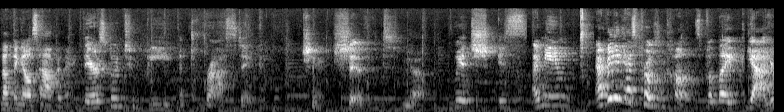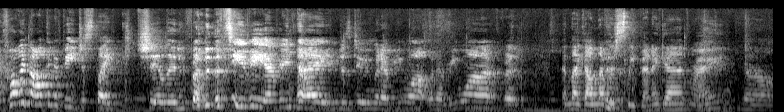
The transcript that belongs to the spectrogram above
nothing else happening. There's going to be a drastic Change. shift. Yeah. Which is, I mean, everything has pros and cons, but like, yeah, you're probably not gonna be just like chilling in front of the TV every night and just doing whatever you want, whenever you want, but And like, I'll never sleep in again, right? No.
